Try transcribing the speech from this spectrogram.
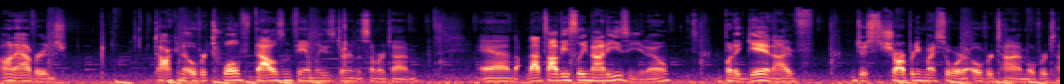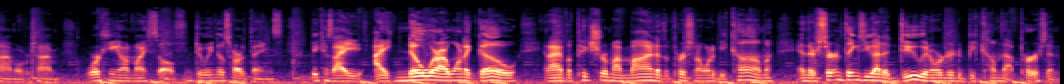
on average talking to over 12,000 families during the summertime and that's obviously not easy you know but again I've just sharpening my sword over time, over time, over time, working on myself, doing those hard things because I I know where I want to go and I have a picture in my mind of the person I want to become and there's certain things you got to do in order to become that person,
